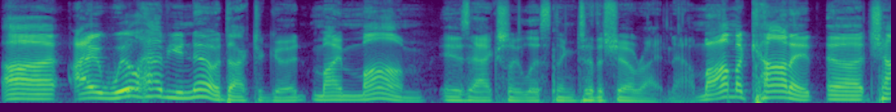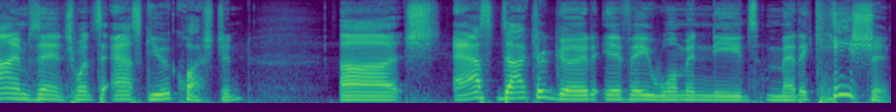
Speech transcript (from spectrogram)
Uh, I will have you know, Doctor Goode, my mom is actually listening to the show right now. Mama Connet uh, chimes in. She wants to ask you a question. Uh, ask Dr. Goode if a woman needs medication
